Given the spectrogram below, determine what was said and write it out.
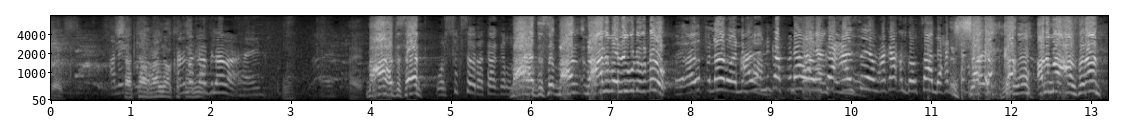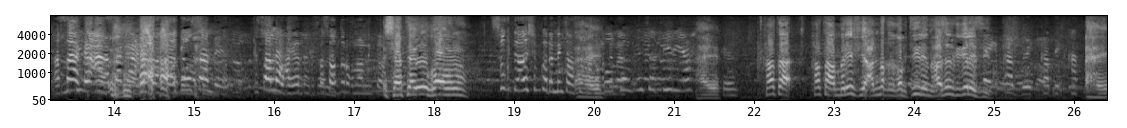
thanks. Shataa raalli waa ka adina kaa taabna bilaaba hay maxaa haddasaan war sug sawira kaa gal maxaa haddasa maxaa maxaana maa liigu dhegdhego aada fanaan waa ninkaa fanaan waa ka caansaya maxaa kaa qaldoortaan de xagga ana maa caansanaan asaga ka caansan qaldoortaan de ka soo leexay ka soo duruqno ninkan shataa igu qaadano sugda shubkada ninkaas inta fiiriya haye hataa hataa marii fiican ma qaqabtiine maxaa sadka gelaysi qad qad qad haye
